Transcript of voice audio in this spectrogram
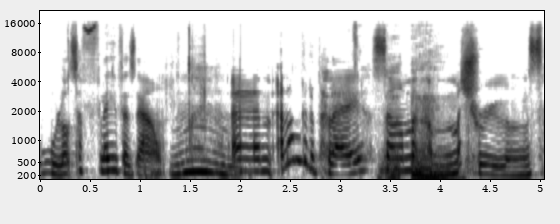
Ooh, lots of flavours out. Um, and I'm going to play some mushrooms.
